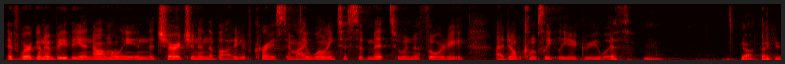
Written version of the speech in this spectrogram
If we're going to be the anomaly in the church and in the body of Christ, am I willing to submit to an authority I don't completely agree with? Hmm. Yeah, thank you.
